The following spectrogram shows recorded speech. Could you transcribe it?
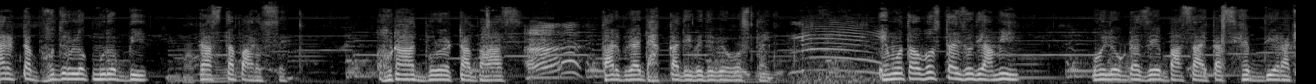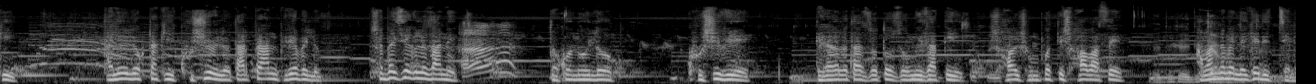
আরেকটা ভদ্রলোক মুরব্বী রাস্তা পার হচ্ছে। হঠাৎ বড় একটা বাস তার প্রায় ধাক্কা দেবে দেবে অবস্থায়। এমত অবস্থায় যদি আমি ওই লোকটা যে বাসায় তার সেফ দিয়ে রাখি তাহলে ওই লোকটা কি খুশি হইল? তার প্রাণ ফিরে পেল? সে বেশি এগুলো জানে। তখন ওই লোক খুশি হয়ে দেখা গেল তার যত জমি জাতি সয় সম্পত্তি সব আছে আমার নামে লিখে দিচ্ছিল।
